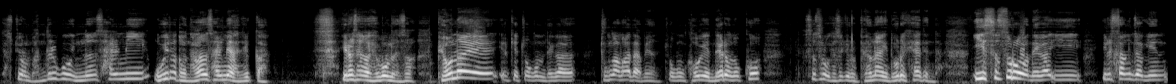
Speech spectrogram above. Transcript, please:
계속적으로 만들고 있는 삶이 오히려 더 나은 삶이 아닐까. 이런 생각 해 보면서 변화에 이렇게 조금 내가 둔감하다면 조금 거기에 내려놓고 스스로 계속적으로 변화에 노력해야 된다. 이 스스로 내가 이 일상적인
